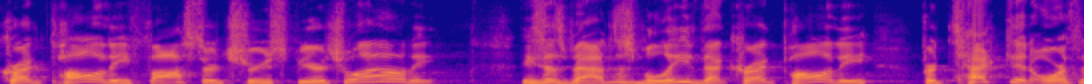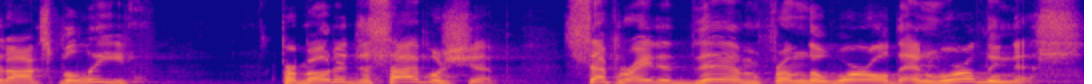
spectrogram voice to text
Correct polity fostered true spirituality. He says Baptists believed that correct polity protected orthodox belief, promoted discipleship, separated them from the world and worldliness.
